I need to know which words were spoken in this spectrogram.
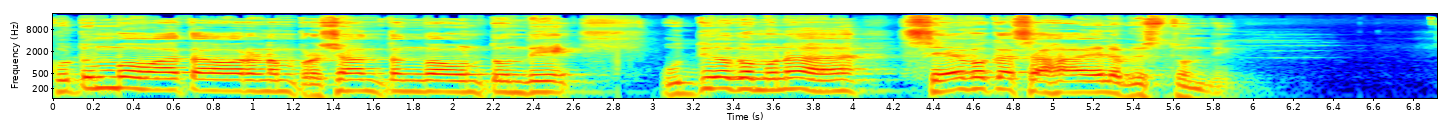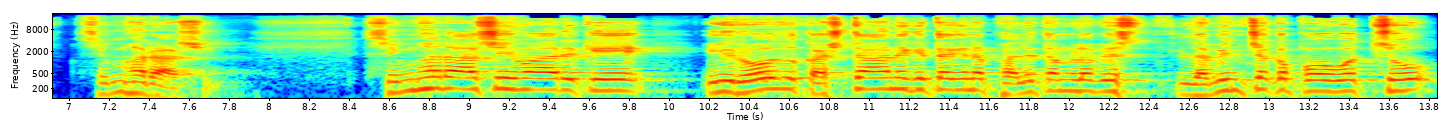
కుటుంబ వాతావరణం ప్రశాంతంగా ఉంటుంది. ఉద్యోగమున సేవక సహాయ లభిస్తుంది. సింహరాశి. సింహరాశి వారికి ఈరోజు కష్టానికి తగిన ఫలితం లభి లభించకపోవచ్చు.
